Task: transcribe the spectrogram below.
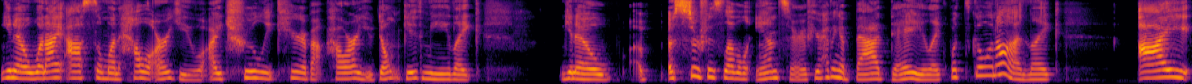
you know, when I ask someone, How are you? I truly care about how are you. Don't give me like, you know, a, a surface level answer. If you're having a bad day, like, what's going on? Like, I,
